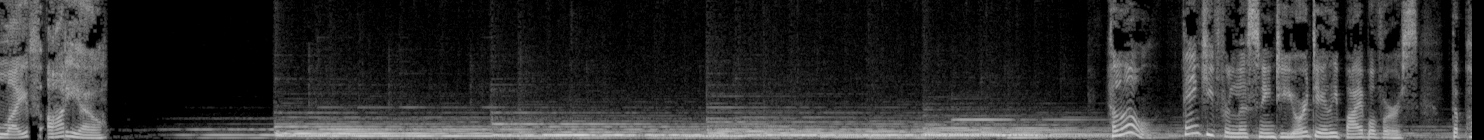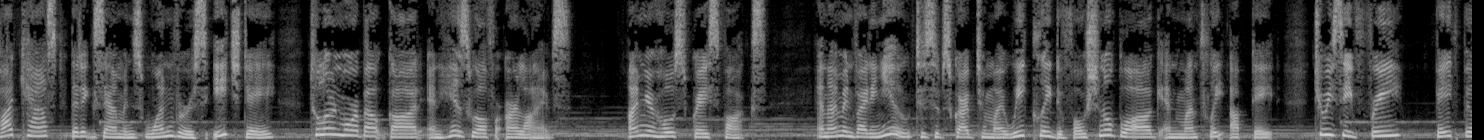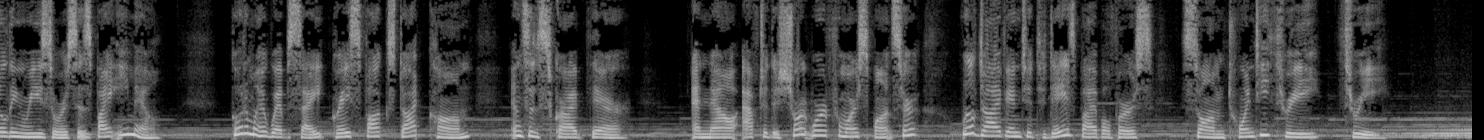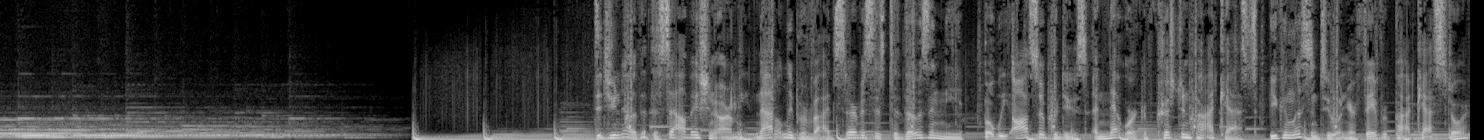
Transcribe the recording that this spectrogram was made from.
Life Audio. Hello. Thank you for listening to Your Daily Bible Verse, the podcast that examines one verse each day to learn more about God and His will for our lives. I'm your host, Grace Fox, and I'm inviting you to subscribe to my weekly devotional blog and monthly update to receive free faith building resources by email. Go to my website, gracefox.com, and subscribe there. And now, after the short word from our sponsor, we'll dive into today's Bible verse, Psalm 23 3. Did you know that the Salvation Army not only provides services to those in need, but we also produce a network of Christian podcasts you can listen to on your favorite podcast store?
